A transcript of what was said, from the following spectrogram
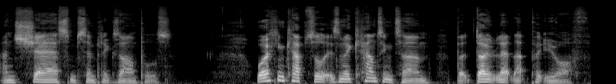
and share some simple examples. Working capital is an accounting term, but don't let that put you off.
